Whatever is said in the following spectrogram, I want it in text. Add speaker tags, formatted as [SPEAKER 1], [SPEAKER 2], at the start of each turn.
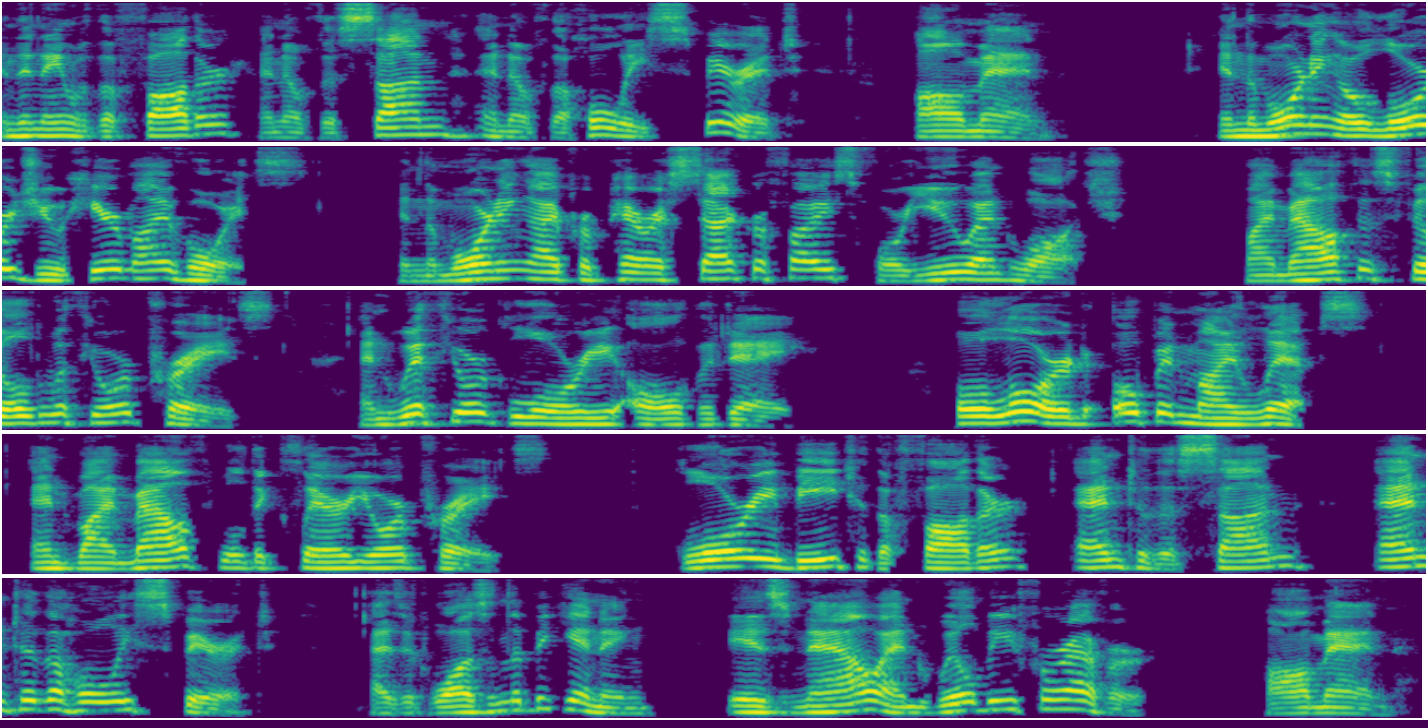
[SPEAKER 1] In the name of the Father, and of the Son, and of the Holy Spirit. Amen. In the morning, O Lord, you hear my voice. In the morning I prepare a sacrifice for you and watch. My mouth is filled with your praise, and with your glory all the day. O Lord, open my lips, and my mouth will declare your praise. Glory be to the Father, and to the Son, and to the Holy Spirit, as it was in the beginning, is now, and will be forever. Amen.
